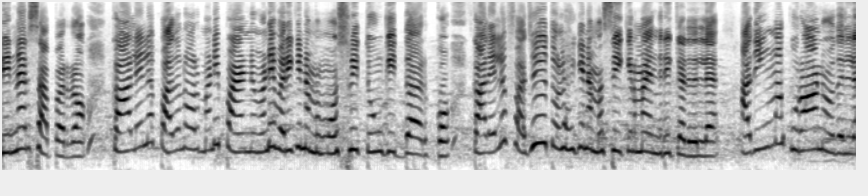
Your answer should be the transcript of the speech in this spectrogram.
டின்னர் சாப்பிட்றோம். காலையில் பதினோரு மணி பன்னெண்டு மணி வரைக்கும் நம்ம மோஸ்ட்லி தூங்கிட்டு தான் இருக்கோம். காலையில் ஃபஜர் தொழுகைக்கு நம்ம சீக்கிரமாக எந்திரிக்கிறது இல்லை. அதிகமாக குரான் ஓதில்ல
